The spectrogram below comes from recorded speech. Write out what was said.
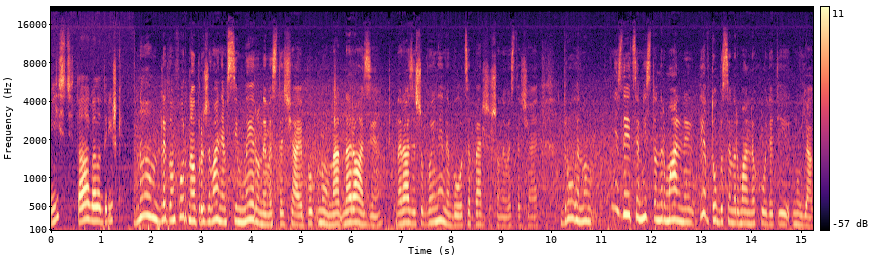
місць та велодоріжки. Нам для комфортного проживання всім миру не вистачає. по- Ну, на, наразі. Наразі, щоб війни не було, це перше, що не вистачає. Друге, ну мені здається, місто нормальне, і автобуси нормально ходять, і ну як.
